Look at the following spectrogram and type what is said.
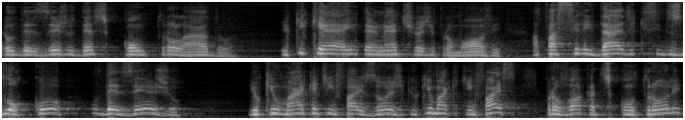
É o desejo descontrolado. E o que, que é a internet hoje promove? A facilidade que se deslocou o desejo. E o que o marketing faz hoje, que o que o marketing faz provoca descontrole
